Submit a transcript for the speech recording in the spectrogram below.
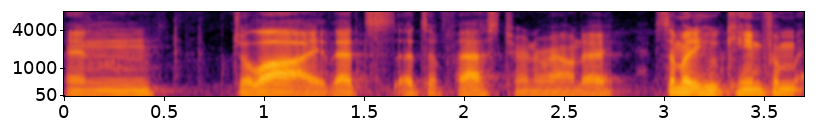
in July. That's that's a fast turnaround. I somebody who came from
